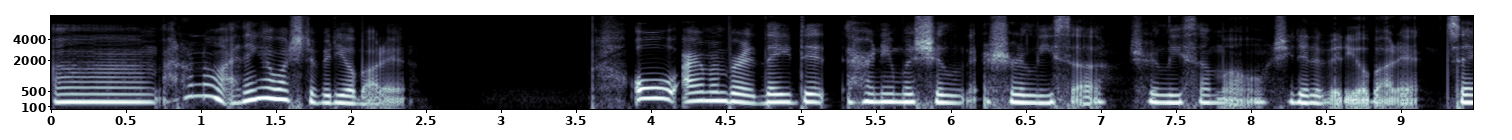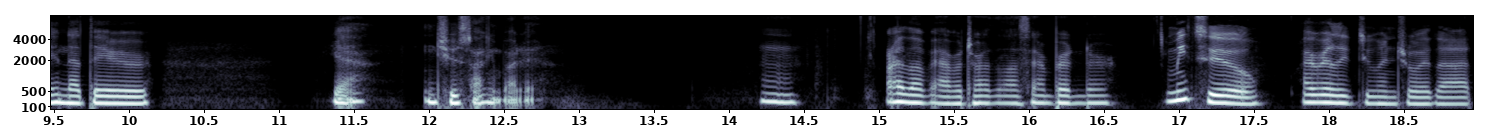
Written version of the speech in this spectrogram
um, I don't know. I think I watched a video about it. Oh, I remember they did. Her name was Shir- Shirlisa, Shirlisa Mo. She did a video about it, saying that they're, yeah, and she was talking about it. Hmm. I love Avatar: The Last Airbender. Me too. I really do enjoy that.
